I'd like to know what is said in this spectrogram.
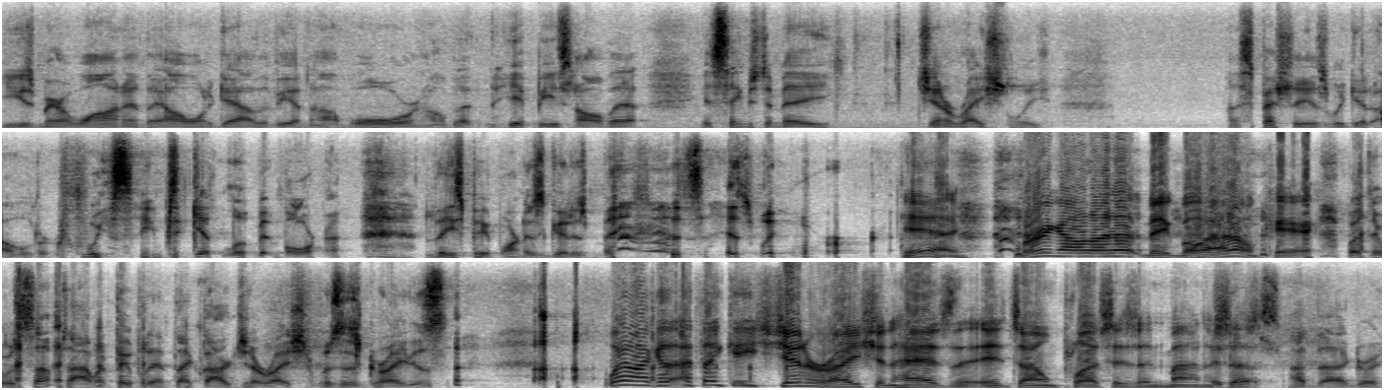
use marijuana and they all want to get out of the Vietnam War and all that hippies and all that. It seems to me generationally especially as we get older, we seem to get a little bit more. These people aren't as good as as, as we were. Yeah. Bring all that up, big boy. I don't care. But there was some time when people didn't think our generation was as great as. Well, I, I think each generation has the, its own pluses and minuses. It does. I, I agree.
